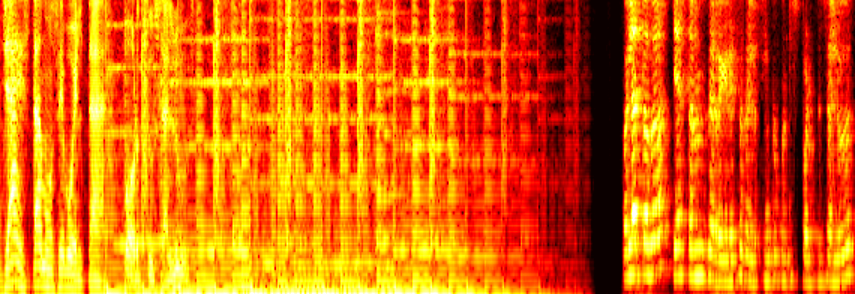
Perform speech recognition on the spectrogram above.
Ya estamos de vuelta por tu salud. Hola a todos, ya estamos de regreso de los cinco puntos por tu salud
